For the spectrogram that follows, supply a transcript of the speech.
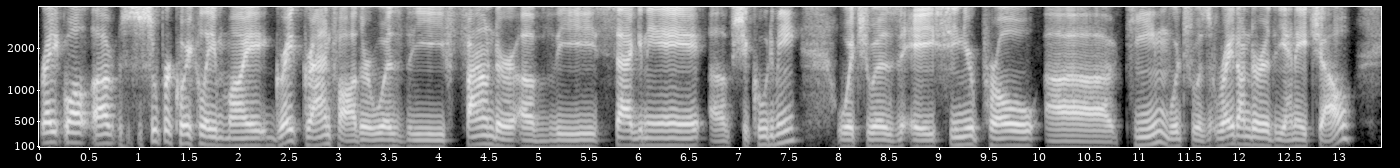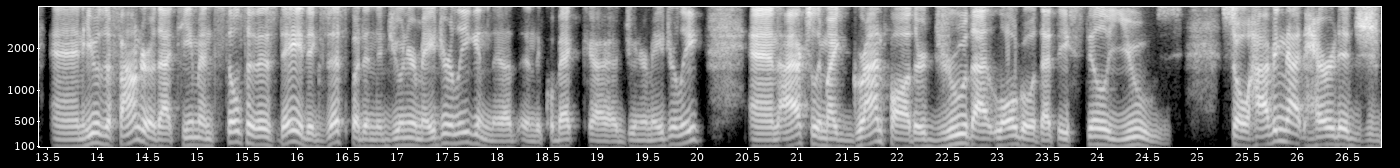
Right. Well, uh, super quickly, my great grandfather was the founder of the Saguenay of Chicoutimi, which was a senior pro uh, team, which was right under the NHL and he was a founder of that team and still to this day it exists but in the junior major league in the in the quebec uh, junior major league. And I actually my grandfather drew that logo that they still use. So having that heritage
